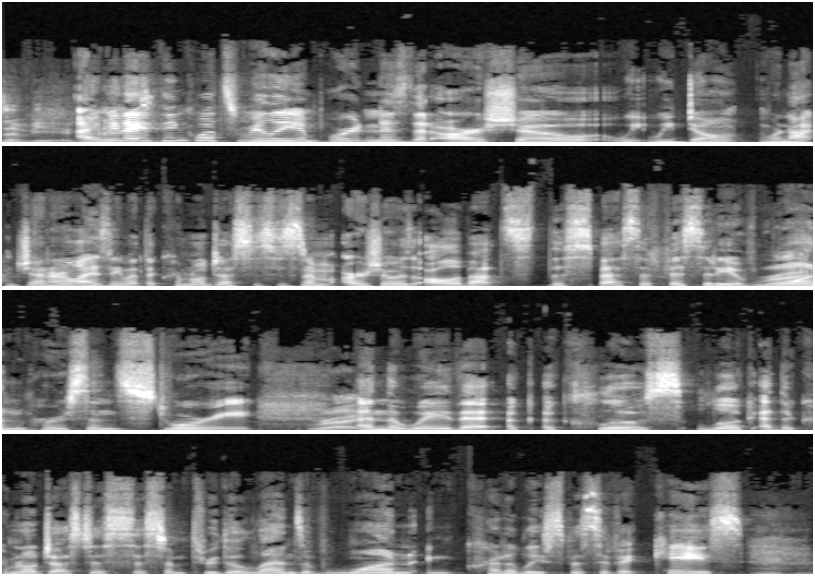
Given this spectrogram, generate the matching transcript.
of you i mean i think what's really important is that our show we, we don't we're not generalizing about the criminal justice system our show is all about the specificity of Right. one person's story Right. and the way that a, a close look at the criminal justice system through the lens of one incredibly specific case mm-hmm.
